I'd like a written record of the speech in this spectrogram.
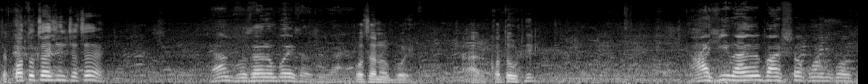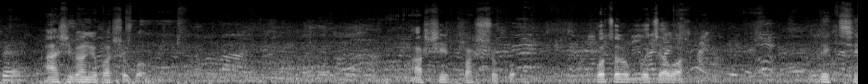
তো কত চাইছেন চাচা? দাম পঁচানব্বই চলছে পঁচানব্বই। আর কত উঠিল? আশি ভাঙে পাঁচশো কম করছে। আশি ভাঙে পাঁচশো কম। আশির পাঁচশো কম। পঁচানব্বই চাওয়া। দেখছি।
